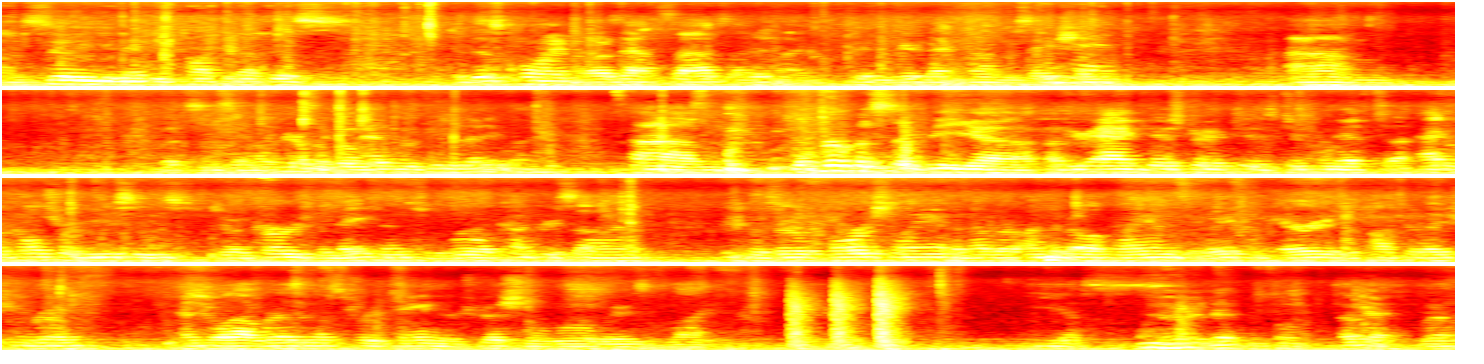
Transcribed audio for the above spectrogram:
I'm assuming you maybe talked about this to this point, I was outside, so I didn't, I didn't hear that conversation. Um, But since I'm up here, I'm gonna go ahead and repeat it anyway. Um, The purpose of the, uh, of your ag district is to permit uh, agricultural uses, to encourage the maintenance of rural countryside, to preserve forest land and other undeveloped lands away from areas of population growth, and to allow residents to retain their traditional rural ways of life. Yes. We heard that before. Okay, well,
